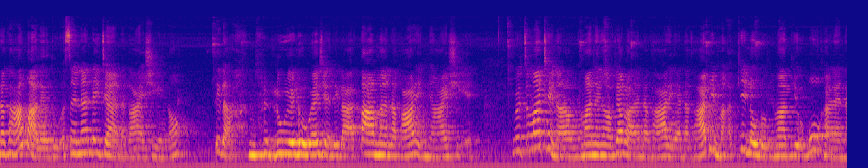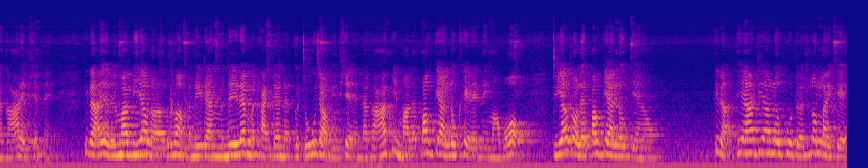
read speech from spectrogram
ငကားမှာလည်းသူအစင်တန်းနှိပ်ကြတဲ့ငကားရရှိရနော်သိလားလူတွေလိုပဲရှင်သိလားတာမန်ငကားတွေအများကြီးရှိတယ် ပြီးတော့ကျမထင်တာတော့မြန်မာနိုင်ငံကိုရောက်လာတဲ့ငကားတွေကငကားပြည်မှာအပြစ်လုပ်လို့မြန်မာပြည်ကိုပို့ခံတဲ့ငကားတွေဖြစ်မယ်သိလားအဲ့ရမြန်မာပြည်ရောက်လာတော့သူတို့ကမနေတိုင်းမနေတဲ့မထိုင်တဲ့နဲ့ကြိုးကြောင်ကြီးဖြစ်နေငကားပြည်မှာလည်းပောက်ပြလုတ်ခဲ့တဲ့နေမှာပေါ့ဒီရောက်တော့လည်းပောက်ပြလုတ်ပြန်အောင်သိလားဖះတရားလုတ်ဖို့အတွက်လှုပ်လိုက်တဲ့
